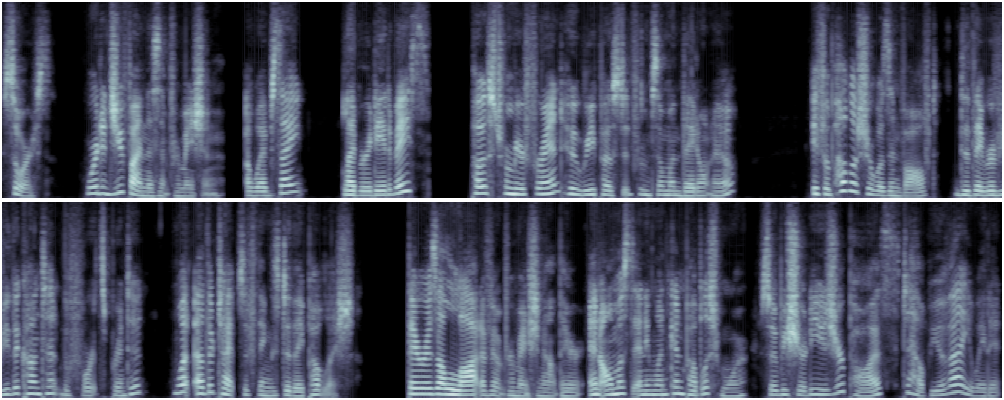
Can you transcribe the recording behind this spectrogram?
Source. Where did you find this information? A website? Library database? Post from your friend who reposted from someone they don't know? If a publisher was involved, did they review the content before it's printed? What other types of things do they publish? There is a lot of information out there, and almost anyone can publish more, so be sure to use your paws to help you evaluate it.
